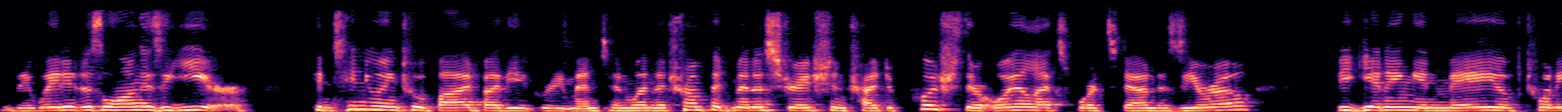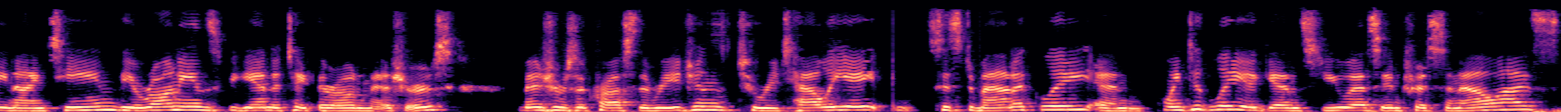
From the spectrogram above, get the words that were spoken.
They waited as long as a year, continuing to abide by the agreement. And when the Trump administration tried to push their oil exports down to zero, beginning in May of 2019, the Iranians began to take their own measures, measures across the region to retaliate systematically and pointedly against U.S. interests and allies,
